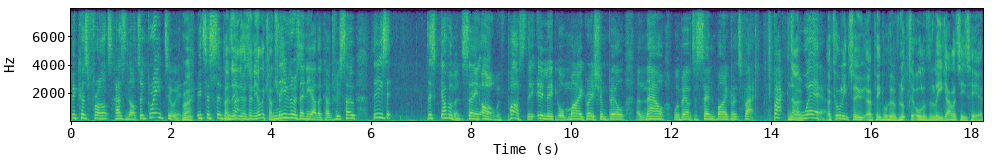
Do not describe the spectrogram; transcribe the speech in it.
because France has not agreed to it. Right. It's as simple And as neither that. has any other country. Neither has any other country. So these. This government saying, "Oh, we've passed the illegal migration bill, and now we'll be able to send migrants back." Back No. to where? According to uh, people who have looked at all of the legalities here,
